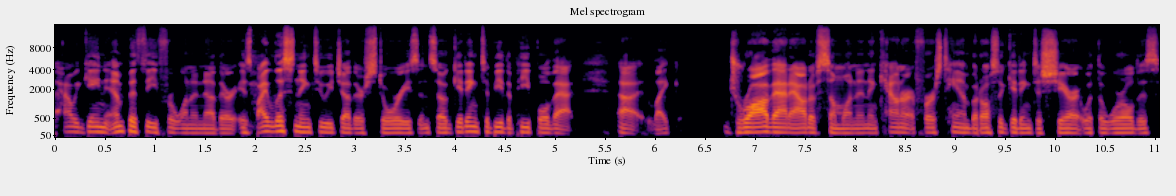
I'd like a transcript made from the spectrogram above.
how we gain empathy for one another is by listening to each other's stories and so getting to be the people that uh, like draw that out of someone and encounter it firsthand, but also getting to share it with the world is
